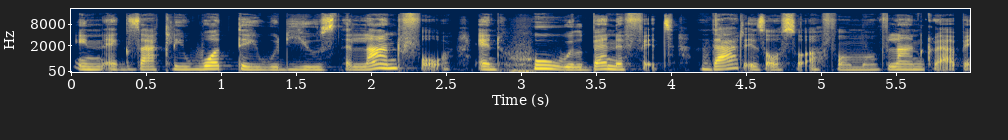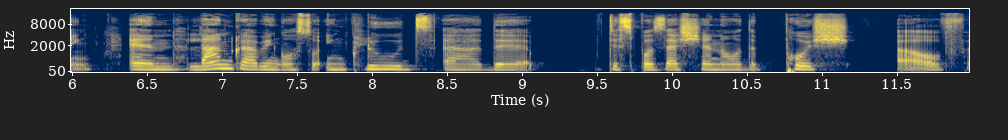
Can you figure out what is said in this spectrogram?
in exactly what they would use the land for and who will benefit. That is also a form of land grabbing. And land grabbing also includes uh, the dispossession or the push of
